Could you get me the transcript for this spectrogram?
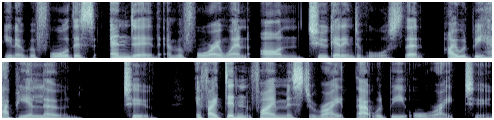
you know, before this ended and before I went on to getting divorced that I would be happy alone too. If I didn't find Mr. Right, that would be all right too.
